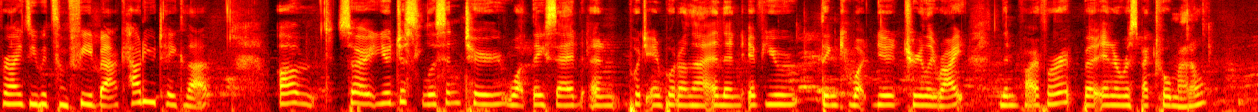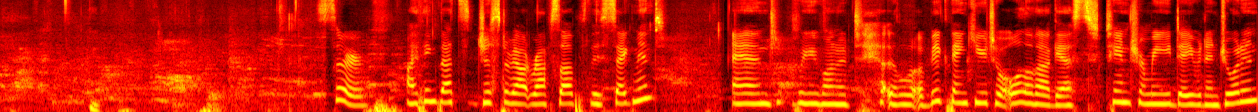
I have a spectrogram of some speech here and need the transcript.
provides you with some feedback, how do you take that? Um, so you just listen to what they said and put your input on that, and then if you think what you're truly right, then fight for it, but in a respectful manner. So, I think that's just about wraps up this segment. And we want to tell a big thank you to all of our guests, Tin, Sheree, David, and Jordan.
